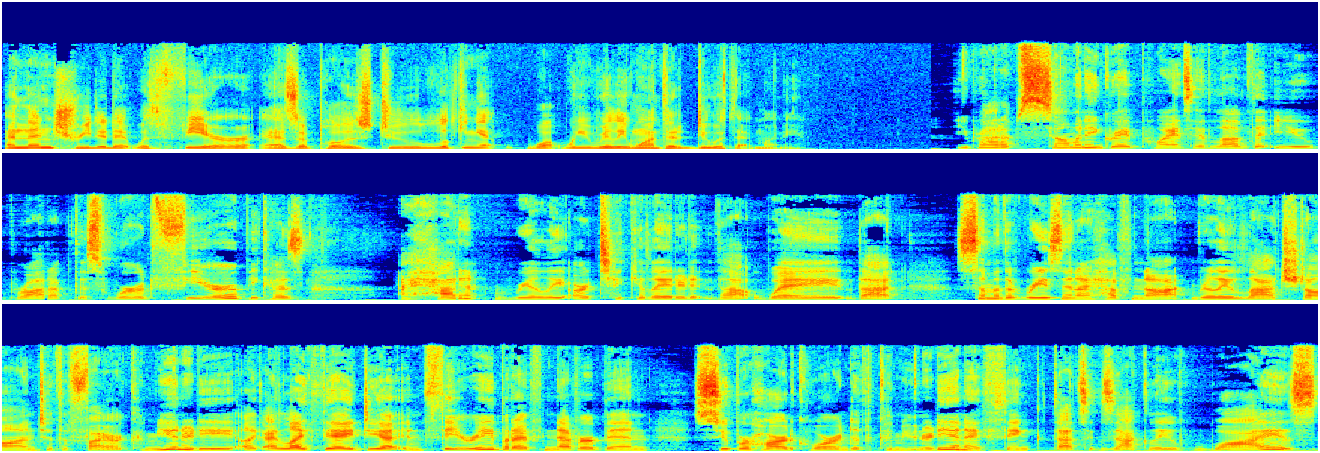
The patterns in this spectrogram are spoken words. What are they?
and then treated it with fear as opposed to looking at what we really wanted to do with that money. You brought up so many great points. I love that you brought up this word fear because I hadn't really articulated it that way. That some of the reason I have not really latched on to the fire community, like I like the idea in theory, but I've never been super hardcore into the community. And I think that's exactly why is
